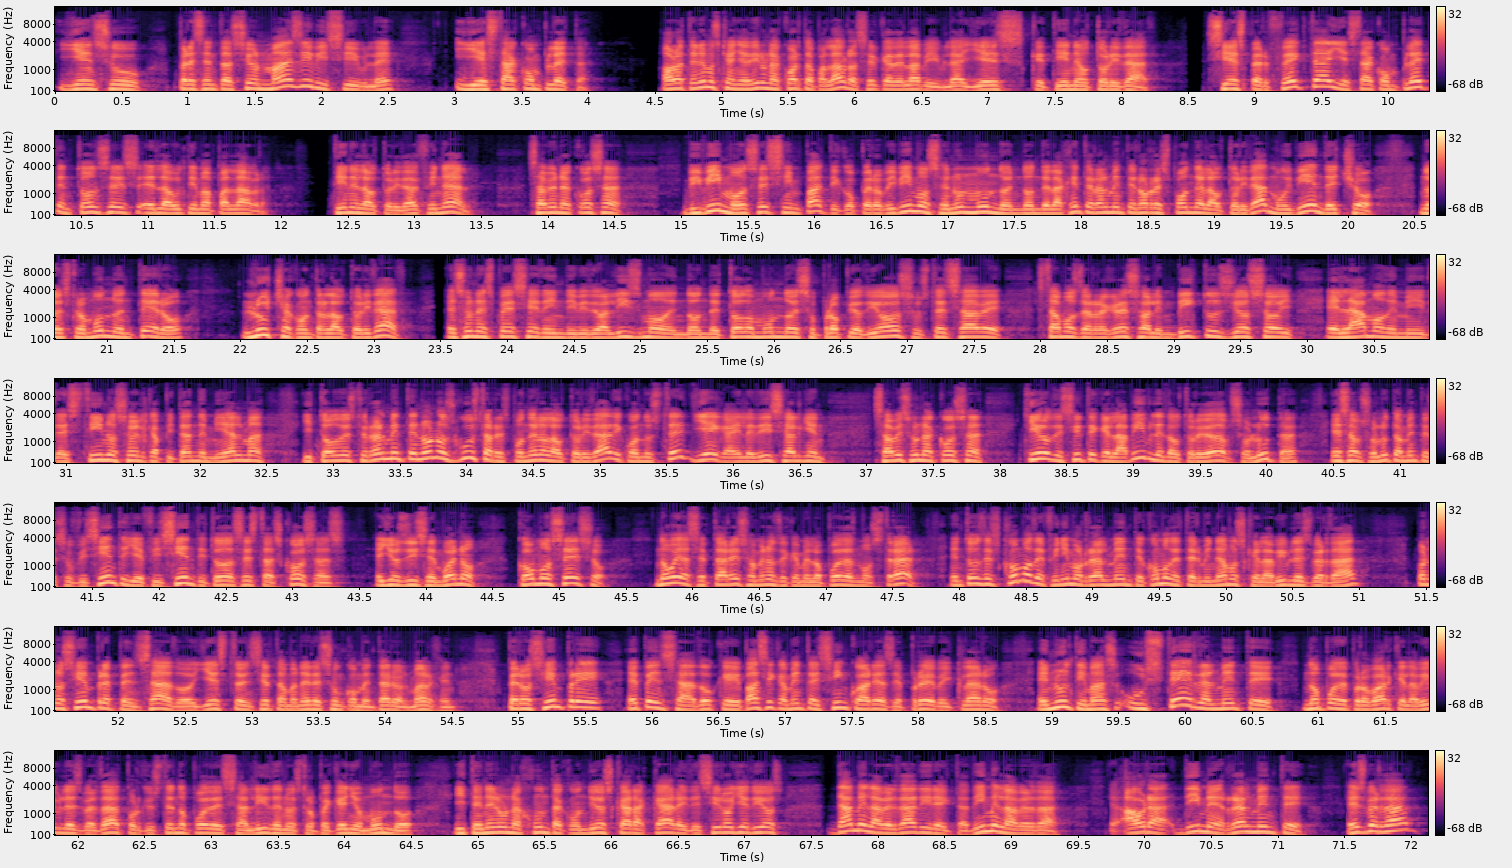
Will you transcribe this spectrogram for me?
y en su presentación más divisible y está completa. Ahora tenemos que añadir una cuarta palabra acerca de la Biblia y es que tiene autoridad. Si es perfecta y está completa, entonces es la última palabra. Tiene la autoridad final. ¿Sabe una cosa? Vivimos, es simpático, pero vivimos en un mundo en donde la gente realmente no responde a la autoridad muy bien. De hecho, nuestro mundo entero lucha contra la autoridad. Es una especie de individualismo en donde todo mundo es su propio Dios. Usted sabe, estamos de regreso al Invictus. Yo soy el amo de mi destino, soy el capitán de mi alma y todo esto. Y realmente no nos gusta responder a la autoridad. Y cuando usted llega y le dice a alguien, ¿sabes una cosa? Quiero decirte que la Biblia de autoridad absoluta es absolutamente suficiente y eficiente y todas estas cosas. Ellos dicen, bueno, ¿cómo es eso? No voy a aceptar eso a menos de que me lo puedas mostrar. Entonces, ¿cómo definimos realmente, cómo determinamos que la Biblia es verdad? Bueno, siempre he pensado, y esto en cierta manera es un comentario al margen, pero siempre he pensado que básicamente hay cinco áreas de prueba y claro, en últimas, usted realmente no puede probar que la Biblia es verdad porque usted no puede salir de nuestro pequeño mundo y tener una junta con Dios cara a cara y decir, oye Dios, dame la verdad directa, dime la verdad. Ahora, dime, ¿realmente es verdad?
